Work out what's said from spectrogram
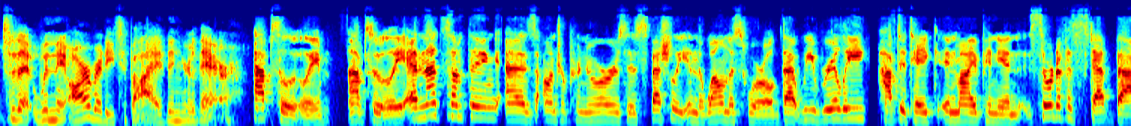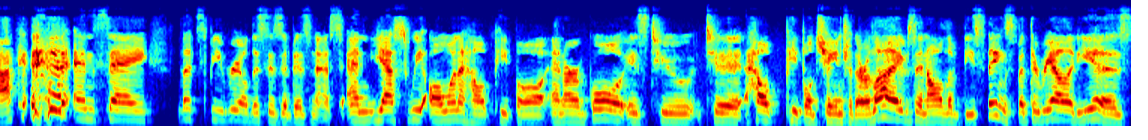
so that when they are ready to buy, then you're there. Absolutely. Absolutely. And that's something as entrepreneurs, especially in the wellness world, that we really have to take, in my opinion, sort of a step back and say, let's be real this is a business and yes we all want to help people and our goal is to to help people change their lives and all of these things but the reality is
